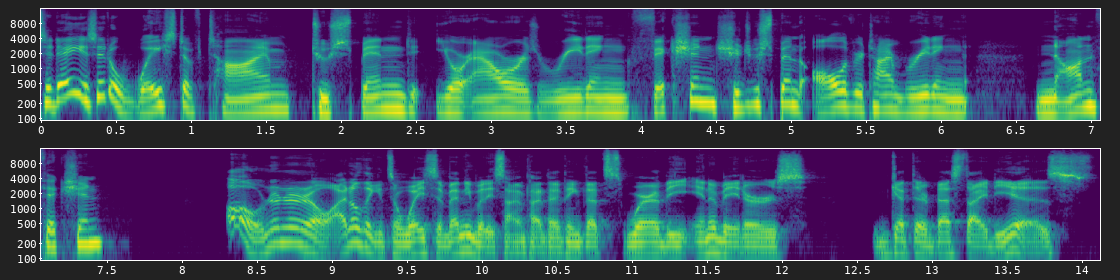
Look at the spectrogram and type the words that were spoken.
today, is it a waste of time to spend your hours reading fiction? Should you spend all of your time reading nonfiction? Oh, no, no, no. I don't think it's a waste of anybody's time. In fact, I think that's where the innovators get their best ideas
